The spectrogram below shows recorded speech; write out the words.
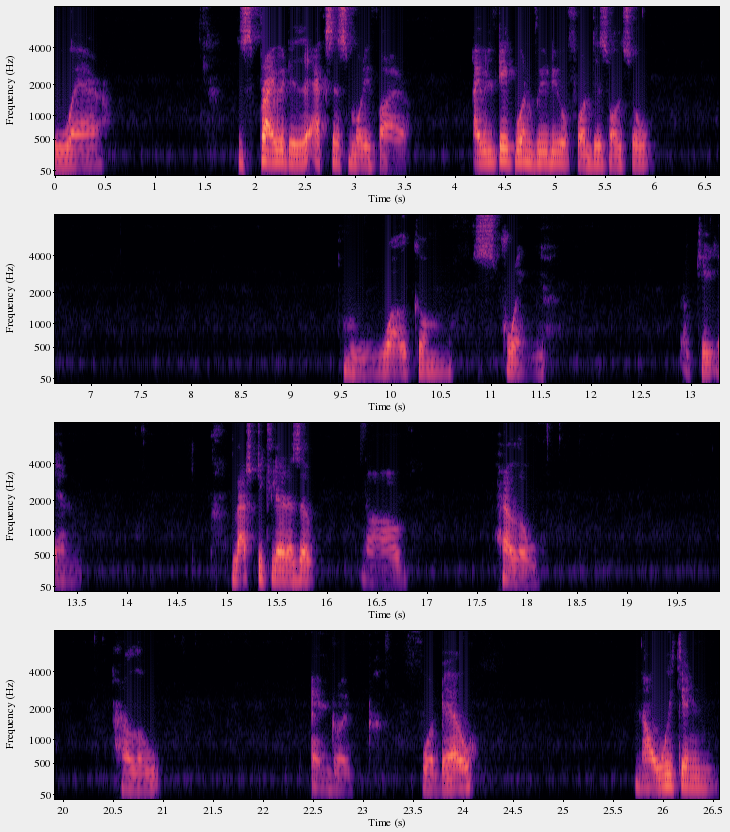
var. This private is access modifier. I will take one video for this also. Welcome string. Okay, and let's declare as a uh, hello. Hello. Android for dev now we can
